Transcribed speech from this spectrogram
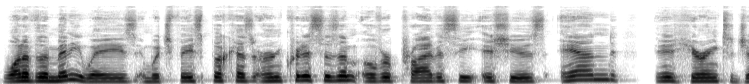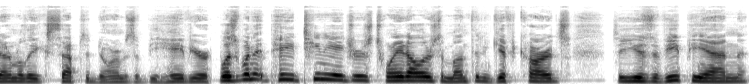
One of the many ways in which Facebook has earned criticism over privacy issues and in adhering to generally accepted norms of behavior was when it paid teenagers $20 a month in gift cards to use a VPN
